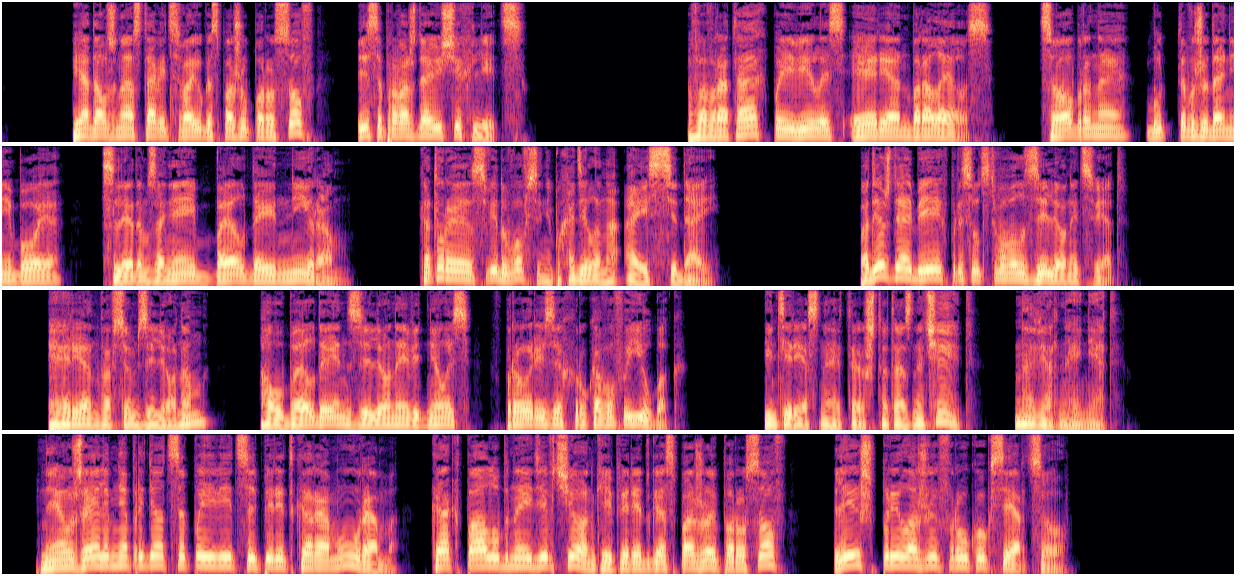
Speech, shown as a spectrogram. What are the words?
Я должна оставить свою госпожу парусов и сопровождающих лиц. Во вратах появилась Эриан Баралеос, собранная, будто в ожидании боя, следом за ней Белдейн Нирам, которая с виду вовсе не походила на Айс Седай. В одежде обеих присутствовал зеленый цвет. «Эриан во всем зеленом?» А у Белдейн зеленое виднелось в прорезях рукавов и юбок. Интересно, это что-то означает? Наверное, нет. Неужели мне придется появиться перед Карамуром, как палубные девчонки перед госпожой Парусов, лишь приложив руку к сердцу?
